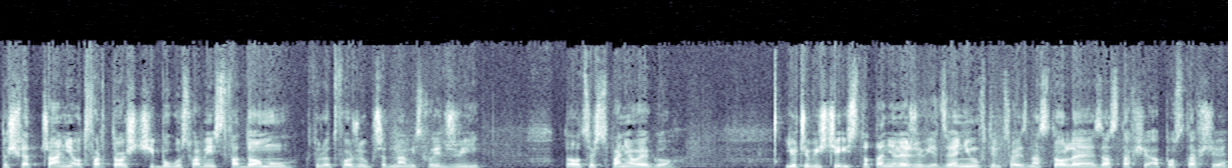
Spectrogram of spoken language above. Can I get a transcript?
Doświadczanie otwartości, błogosławieństwa domu, który otworzył przed nami swoje drzwi to coś wspaniałego. I oczywiście istota nie leży w jedzeniu, w tym, co jest na stole, zastaw się, a postaw się,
